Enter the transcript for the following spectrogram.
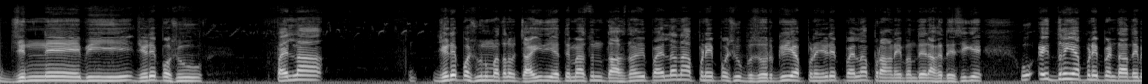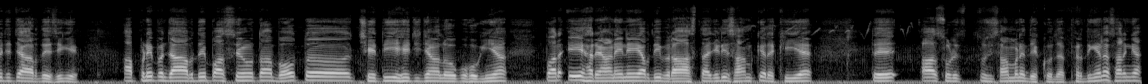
ਜਿੰਨੇ ਵੀ ਜਿਹੜੇ ਪਸ਼ੂ, ਪਹਿਲਾਂ ਜਿਹੜੇ ਪਸ਼ੂ ਨੂੰ ਮਤਲਬ ਚਾਹੀਦੀ ਹੈ, ਤੇ ਮੈਂ ਤੁਹਾਨੂੰ ਦੱਸਦਾ ਵੀ ਪਹਿਲਾਂ ਨਾ ਆਪਣੇ ਪਸ਼ੂ ਬਜ਼ੁਰਗ ਹੀ ਆਪਣੇ ਜਿਹੜੇ ਪਹਿਲਾਂ ਪੁਰਾਣੇ ਬੰਦੇ ਰੱਖਦੇ ਸੀਗੇ, ਉਹ ਇਦਾਂ ਹੀ ਆਪਣੇ ਪਿੰਡਾਂ ਦੇ ਵਿੱਚ ਚਾਰਦੇ ਸੀਗੇ। ਆਪਣੇ ਪੰਜਾਬ ਦੇ ਪਾਸਿਓਂ ਤਾਂ ਬਹੁਤ ਛੇਤੀ ਇਹ ਚੀਜ਼ਾਂ ਅਲੋਪ ਹੋ ਗਈਆਂ, ਪਰ ਇਹ ਹਰਿਆਣੇ ਨੇ ਆਪਦੀ ਵਿਰਾਸਤ ਆ ਜਿਹੜੀ ਸਾਂਭ ਕੇ ਰੱਖੀ ਹੈ। ਤੇ ਆਹ ਤੁਸੀਂ ਸਾਹਮਣੇ ਦੇਖੋ ਲੈ ਫਿਰਦੀਆਂ ਨਾ ਸਾਰੀਆਂ।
